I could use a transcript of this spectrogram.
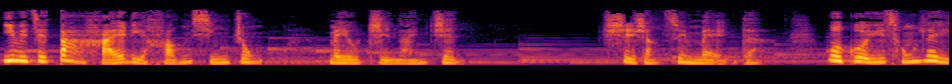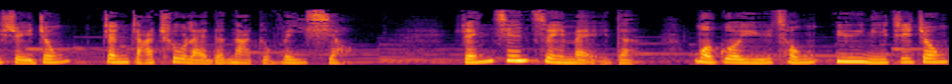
因为在大海里航行中，没有指南针。世上最美的，莫过于从泪水中挣扎出来的那个微笑；人间最美的，莫过于从淤泥之中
